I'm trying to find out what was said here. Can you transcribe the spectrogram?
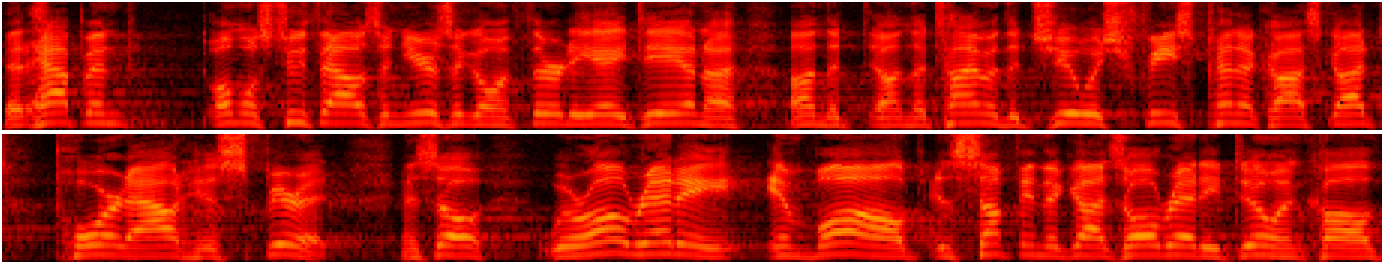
It happened almost 2,000 years ago in 30 AD, and uh, on, the, on the time of the Jewish feast Pentecost, God poured out his Spirit. And so we're already involved in something that God's already doing called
